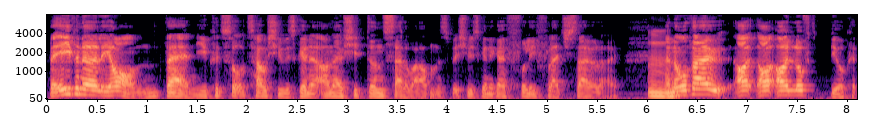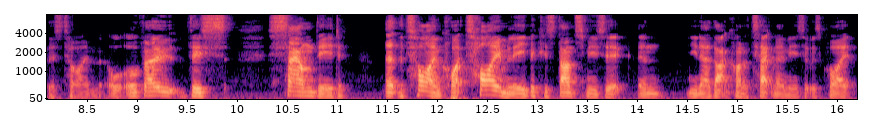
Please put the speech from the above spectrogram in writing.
But even early on, then you could sort of tell she was gonna. I know she'd done solo albums, but she was gonna go fully fledged solo. Mm. And although I, I I loved Bjork at this time, although this sounded at the time quite timely because dance music and you know that kind of techno music was quite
